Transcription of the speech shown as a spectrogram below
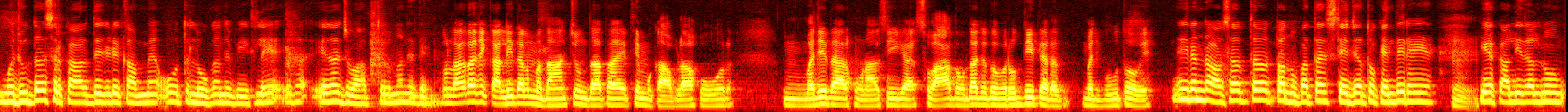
ਮੌਜੂਦਾ ਸਰਕਾਰ ਦੇ ਜਿਹੜੇ ਕੰਮ ਹੈ ਉਹ ਤੇ ਲੋਕਾਂ ਨੇ ਵੇਖ ਲਏ। ਇਹਦਾ ਇਹਦਾ ਜਵਾਬ ਤੇ ਉਹਨਾਂ ਨੇ ਦੇਣਾ। ਮੈਨੂੰ ਲੱਗਦਾ ਜੇ ਅਕਾਲੀ ਦਲ ਮੈਦਾਨ 'ਚ ਹੁੰਦਾ ਤਾਂ ਇੱਥੇ ਮੁਕਾਬਲਾ ਹੋਰ ਮਜ਼ੇਦਾਰ ਹੋਣਾ ਸੀਗਾ। ਸਵਾਦ ਆਉਂਦਾ ਜਦੋਂ ਵਿਰੋਧੀ ਧਿਰ ਮਜ਼ਬੂਤ ਹੋਵੇ। ਨਹੀਂ ਰੰਧਾਵਾ ਸਾਹਿਬ ਤਾਂ ਤੁਹਾਨੂੰ ਪਤਾ ਹੈ ਸਟੇਜਾਂ ਤੋਂ ਕਹਿੰਦੇ ਰਹੇ ਹੂੰ। ਕਿ ਅਕਾਲੀ ਦਲ ਨੂੰ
